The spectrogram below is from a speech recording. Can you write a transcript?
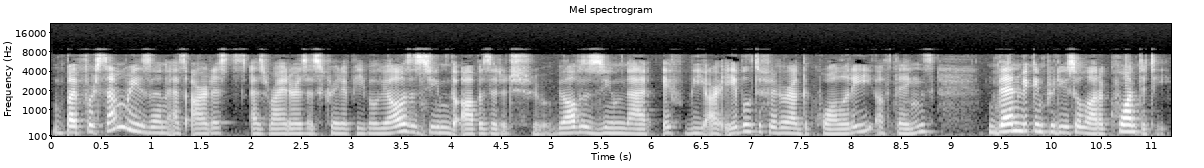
But for some reason, as artists, as writers, as creative people, we always assume the opposite is true. We always assume that if we are able to figure out the quality of things, then we can produce a lot of quantity.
